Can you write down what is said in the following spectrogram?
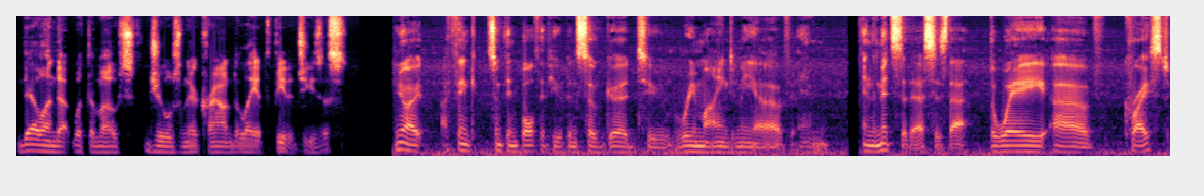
they'll end up with the most jewels in their crown to lay at the feet of Jesus. You know, I, I think something both of you have been so good to remind me of and in the midst of this is that the way of Christ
